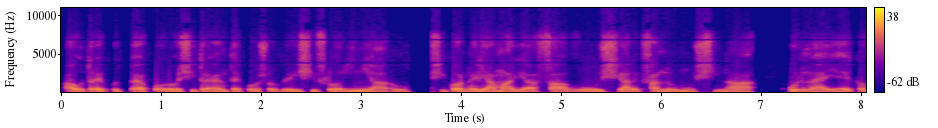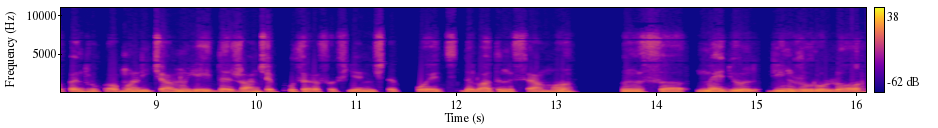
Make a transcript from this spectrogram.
au trecut pe acolo și Traian Tecoșovei, și Florin Iaru, și Cornelia Maria Savu, și Alexandru Mușina. Culmea e că pentru Crohmălnicianu ei deja începuseră să fie niște poeți de luat în seamă, însă mediul din jurul lor,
